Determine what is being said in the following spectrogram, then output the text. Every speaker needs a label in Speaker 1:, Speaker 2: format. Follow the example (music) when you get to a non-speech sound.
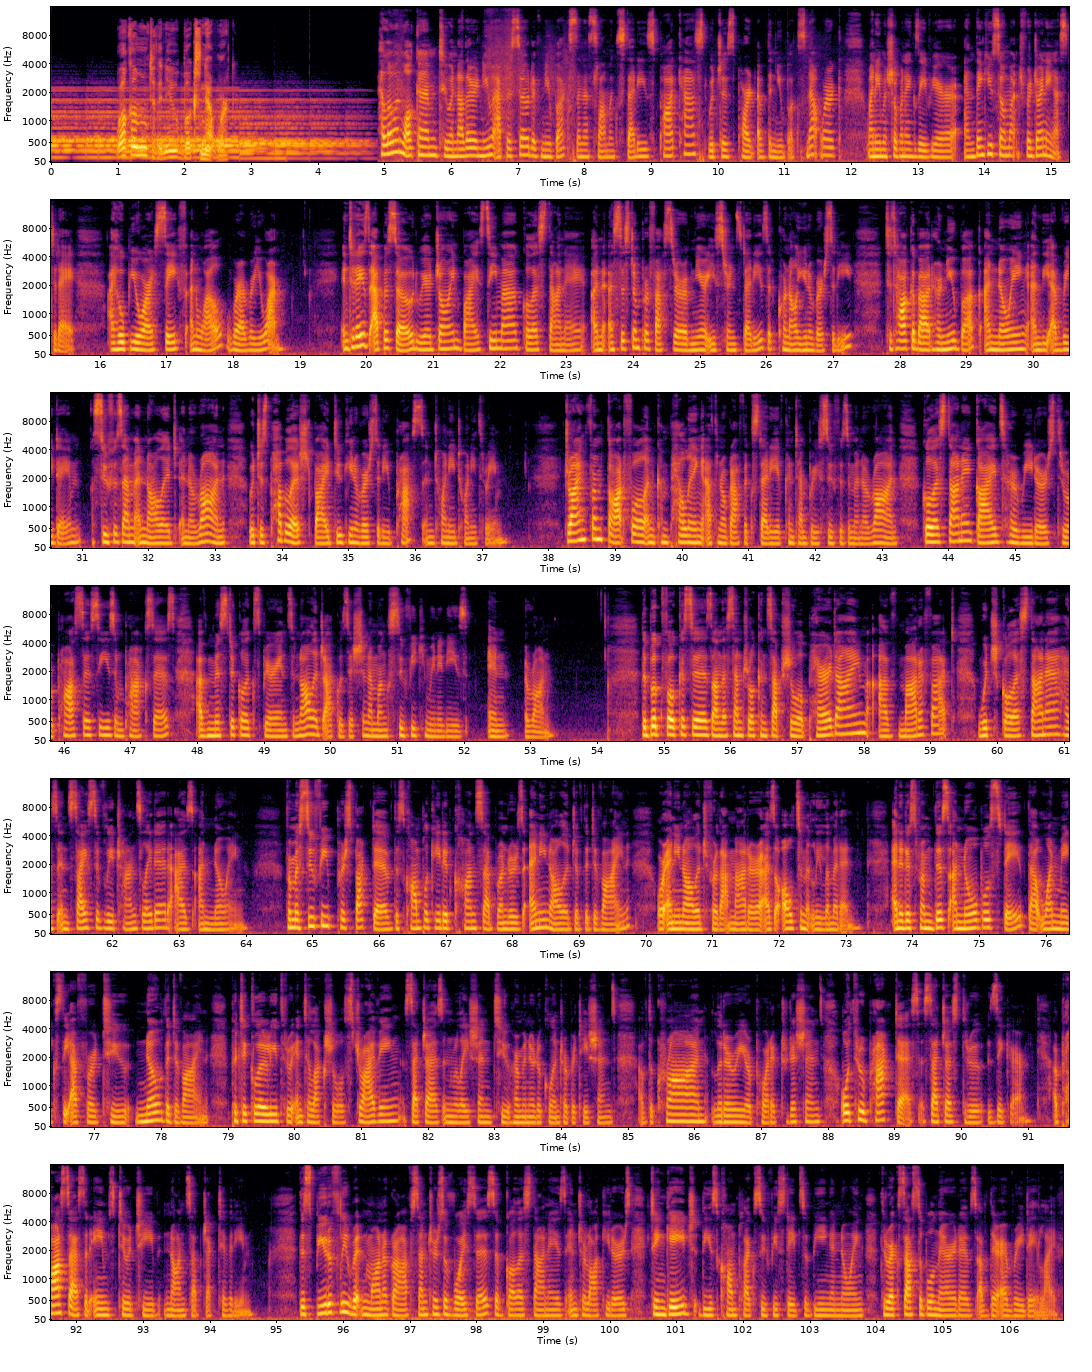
Speaker 1: Welcome to the New Books Network.
Speaker 2: Hello, and welcome to another new episode of New Books in Islamic Studies podcast, which is part of the New Books Network. My name is Shobana Xavier, and thank you so much for joining us today. I hope you are safe and well wherever you are. In today's episode, we are joined by Seema Golestaneh, an assistant professor of Near Eastern Studies at Cornell University, to talk about her new book, Unknowing and the Everyday Sufism and Knowledge in Iran, which is published by Duke University Press in 2023. Drawing from thoughtful and compelling ethnographic study of contemporary Sufism in Iran, Golestaneh guides her readers through processes and praxis of mystical experience and knowledge acquisition among Sufi communities in Iran. The book focuses on the central conceptual paradigm of marifat, which Golestaneh has incisively translated as unknowing. From a Sufi perspective, this complicated concept renders any knowledge of the divine, or any knowledge for that matter, as ultimately limited. And it is from this unknowable state that one makes the effort to know the divine, particularly through intellectual striving, such as in relation to hermeneutical interpretations of the Quran, literary or poetic traditions, or through practice, such as through zikr, a process that aims to achieve non subjectivity. This beautifully written monograph centers the voices of Golestaneh's interlocutors to engage these complex Sufi states of being and knowing through accessible narratives of their everyday life.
